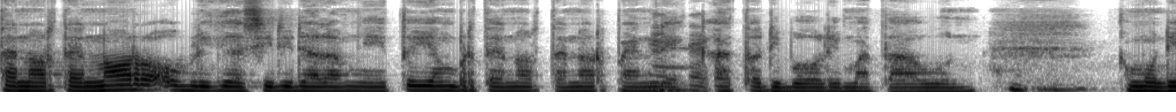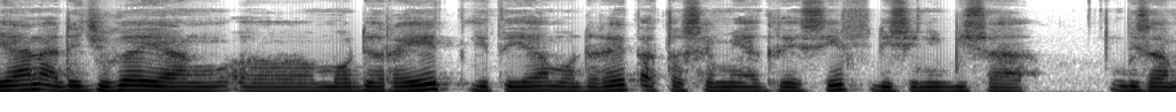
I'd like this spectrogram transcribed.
tenor-tenor obligasi di dalamnya itu yang bertenor-tenor pendek, pendek atau di bawah lima tahun. Mm-hmm. Kemudian ada juga yang uh, moderate gitu ya, moderate atau semi agresif. Di sini bisa bisa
